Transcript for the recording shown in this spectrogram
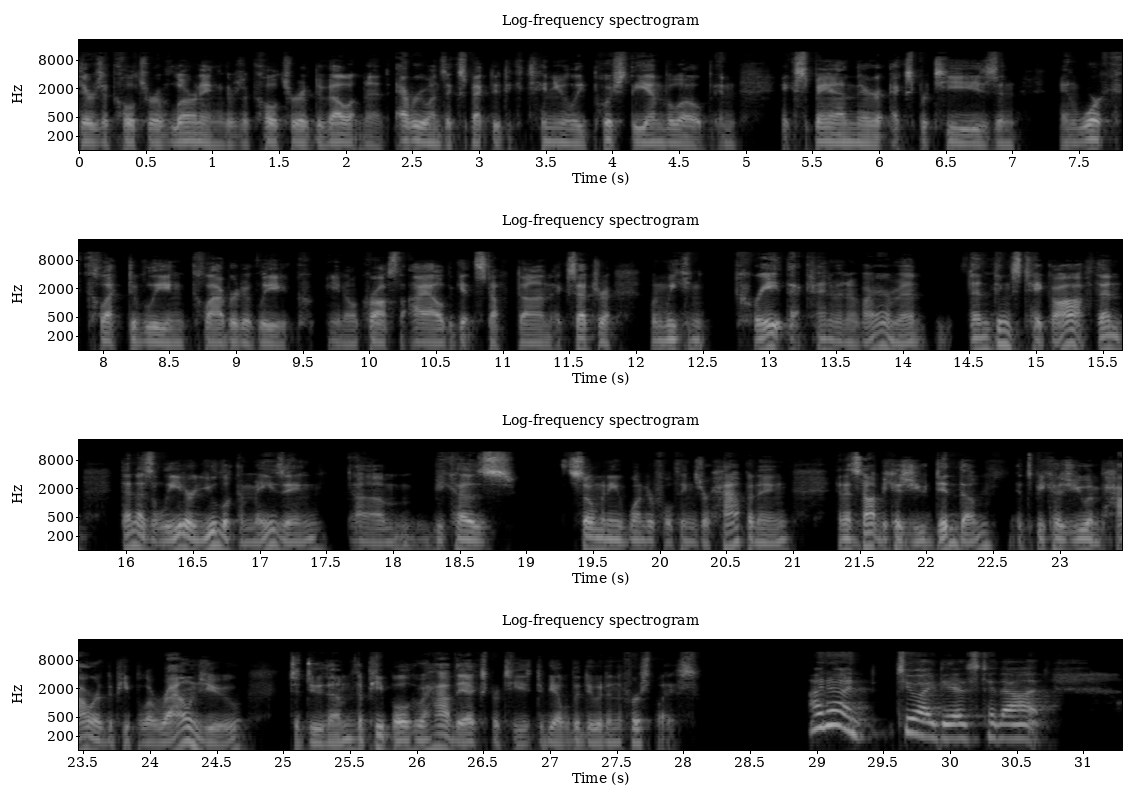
there's a culture of learning, there's a culture of development. Everyone's expected to continually push the envelope and expand their expertise and and work collectively and collaboratively, you know, across the aisle to get stuff done, etc. When we can create that kind of an environment, then things take off. Then, then as a leader, you look amazing um, because so many wonderful things are happening, and it's not because you did them; it's because you empowered the people around you to do them, the people who have the expertise to be able to do it in the first place. I'd add two ideas to that.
